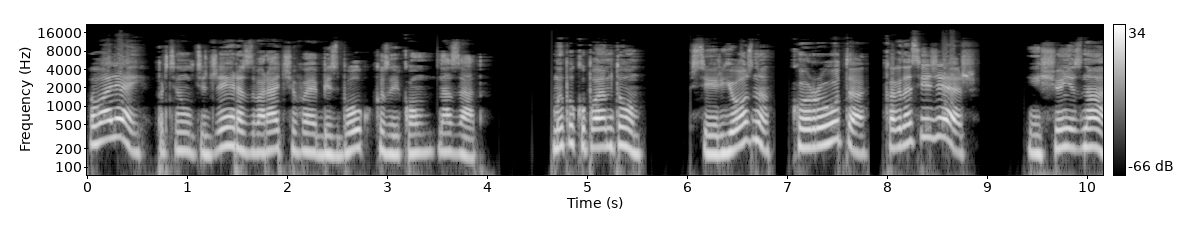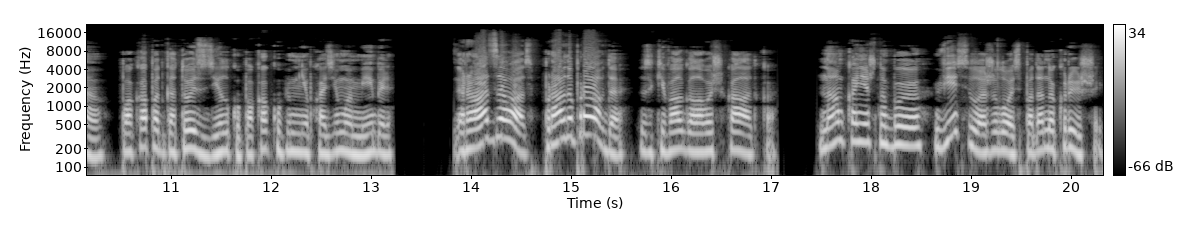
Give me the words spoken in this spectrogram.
«Валяй!» – протянул диджей, разворачивая бейсболку козырьком назад. «Мы покупаем дом». «Серьезно? Круто! Когда съезжаешь?» Еще не знаю. Пока подготовить сделку, пока купим необходимую мебель. Рад за вас, правда-правда, закивал головой шоколадка. Нам, конечно, бы весело жилось под одной крышей,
